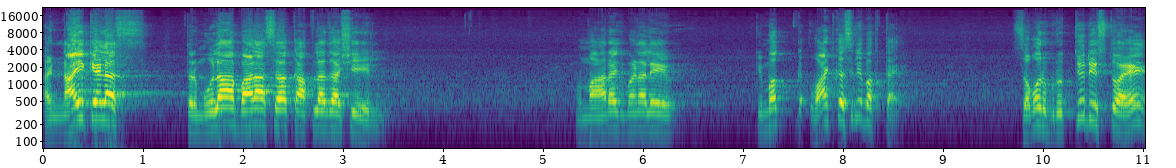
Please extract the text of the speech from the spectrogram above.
आणि नाही केलास तर मुला बाळासह कापला जाशील. महाराज म्हणाले की मग वाट कसली बघताय? समोर मृत्यू दिसतोय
